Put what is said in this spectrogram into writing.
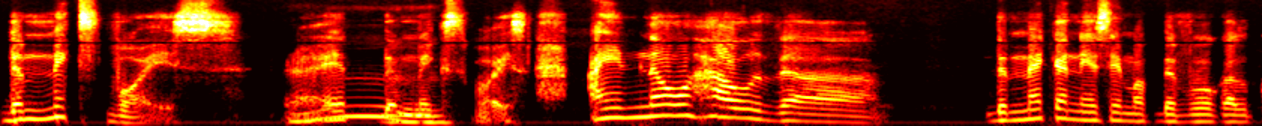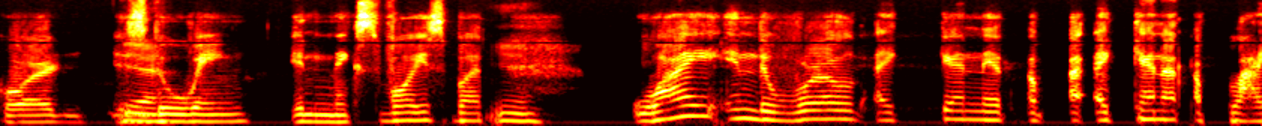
The mixed voice, right? The Mm. mixed voice. I know how the the mechanism of the vocal cord is Yeah. doing in mixed voice, but. Why in the world I cannot I I cannot apply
